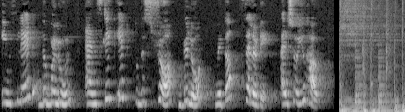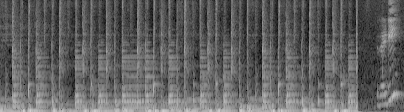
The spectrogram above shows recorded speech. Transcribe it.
Inflate the balloon and stick it to the straw below with a sellotape. I'll show you how. Ready?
